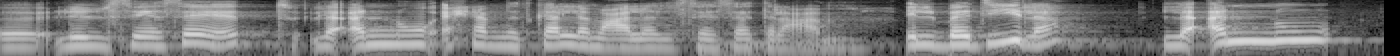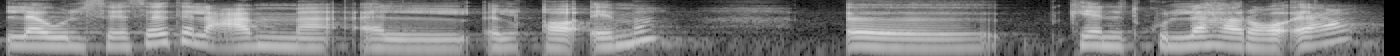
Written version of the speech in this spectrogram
آه، للسياسات لأنه إحنا بنتكلم على السياسات العامة. البديلة لأنه لو السياسات العامة ال- القائمة آه، كانت كلها رائعة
